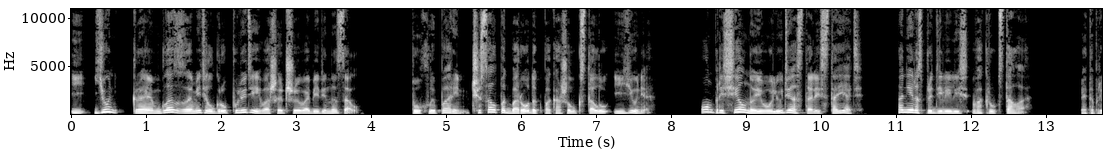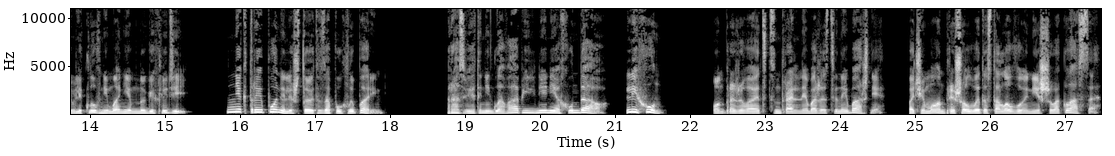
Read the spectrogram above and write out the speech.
И Юнь краем глаза заметил группу людей, вошедшую в обеденный зал. Пухлый парень чесал подбородок, пока шел к столу Июня. Он присел, но его люди остались стоять. Они распределились вокруг стола. Это привлекло внимание многих людей. Некоторые поняли, что это за пухлый парень. Разве это не глава объединения Хундао, Ли Хун? Он проживает в центральной божественной башне. Почему он пришел в эту столовую низшего класса?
